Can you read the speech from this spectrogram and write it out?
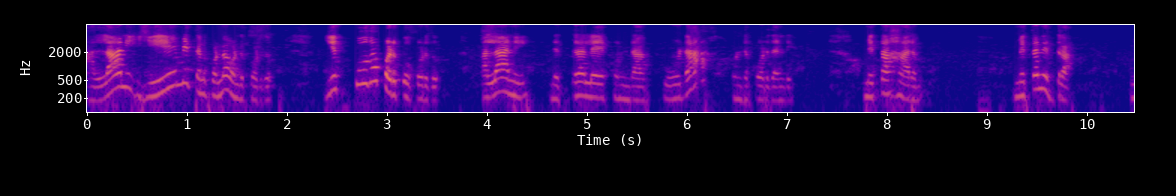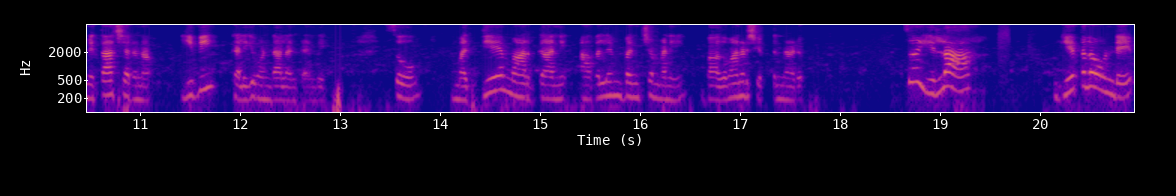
అలా అని ఏమీ తినకుండా ఉండకూడదు. ఎక్కువగా పడుకోకూడదు. అలా అని నిద్ర లేకుండా కూడా ఉండకూడదండి. మితాహారం మిత నిద్ర మితాచరణ ఇవి కలిగి ఉండాలంటండి. సో మధ్య మార్గాన్ని అవలంబించమని భగవానుడు చెప్తున్నాడు. సో ఇలా గీతలో ఉండే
